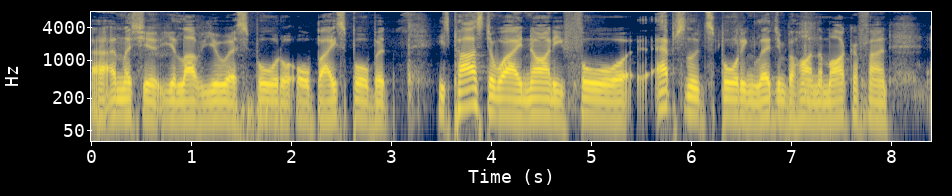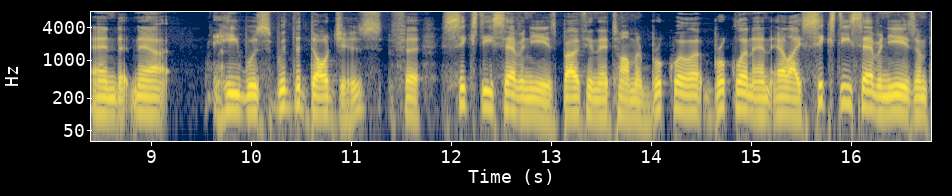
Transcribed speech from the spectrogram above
uh, unless you, you love US sport or, or, baseball. But he's passed away 94, absolute sporting legend behind the microphone. And now he was with the Dodgers for 67 years, both in their time in Brooklyn, Brooklyn and LA. 67 years, and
